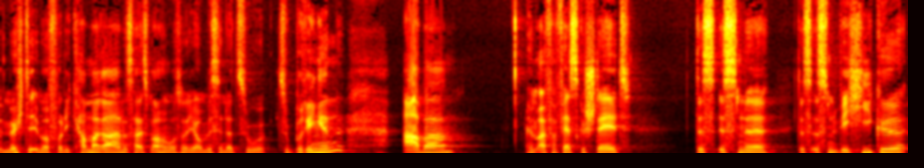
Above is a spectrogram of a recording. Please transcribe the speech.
möchte immer vor die Kamera, das heißt, manchmal muss man ja auch ein bisschen dazu zu bringen. Aber wir haben einfach festgestellt, das ist eine, das ist ein Vehikel,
